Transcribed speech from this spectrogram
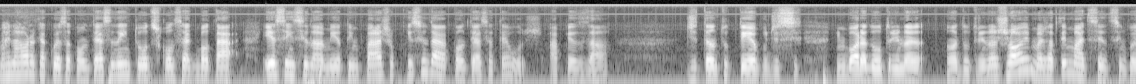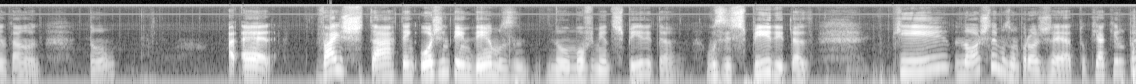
mas na hora que a coisa acontece, nem todos conseguem botar esse ensinamento em prática, porque isso ainda acontece até hoje, apesar de tanto tempo de se, embora a doutrina uma doutrina jovem, mas já tem mais de 150 anos. Então, é, vai estar. Tem, hoje entendemos no movimento espírita, os espíritas, que nós temos um projeto, que aquilo está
